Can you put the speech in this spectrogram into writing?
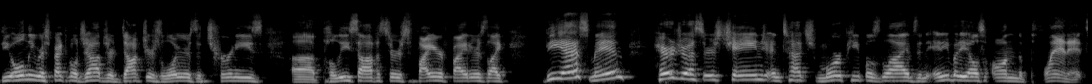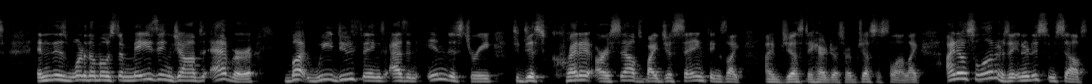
the only respectable jobs are doctors, lawyers, attorneys, uh, police officers, firefighters. Like BS, man. Hairdressers change and touch more people's lives than anybody else on the planet. And it is one of the most amazing jobs ever. But we do things as an industry to discredit ourselves by just saying things like, I'm just a hairdresser, I'm just a salon. Like, I know salon owners, they introduce themselves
